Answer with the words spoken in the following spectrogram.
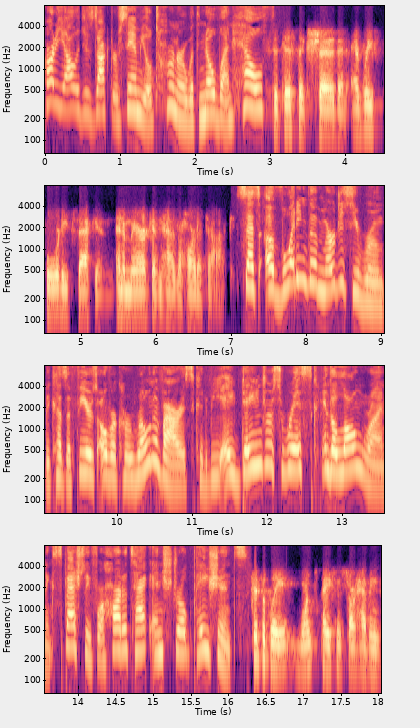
Cardiologist Dr. Samuel Turner with Novant Health Statistics show that every 40 seconds, an American has a heart attack. says avoiding the emergency room because of fears over coronavirus could be a dangerous risk in the long run, especially for heart attack and stroke patients. Typically, once patients start having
